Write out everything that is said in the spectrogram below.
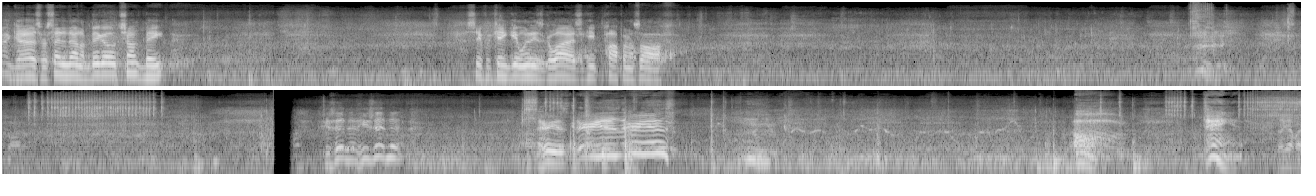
Alright guys, we're sending down a big old chunk bait. See if we can't get one of these Goliaths to keep popping us off. He's hitting it, he's hitting it. There he is, there he is, there he is. Oh, dang it.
